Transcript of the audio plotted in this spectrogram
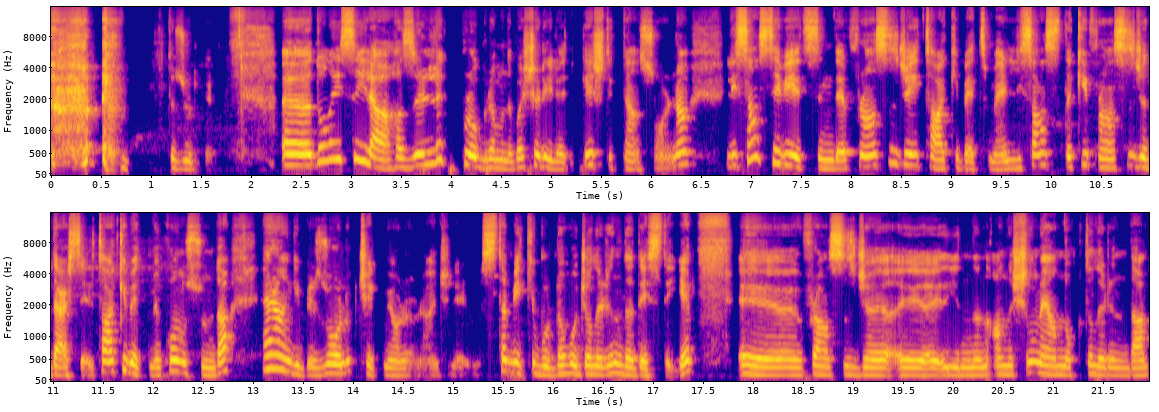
Özür dilerim. Dolayısıyla hazırlık programını başarıyla geçtikten sonra lisans seviyesinde Fransızcayı takip etme, lisanstaki Fransızca dersleri takip etme konusunda herhangi bir zorluk çekmiyor öğrencilerimiz. Tabii ki burada hocaların da desteği, Fransızcanın anlaşılmayan noktalarından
